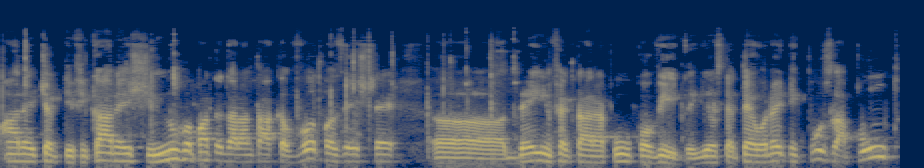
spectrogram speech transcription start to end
are certificare și nu vă poate garanta că vă păzește uh, de infectarea cu COVID. Este teoretic pus la punct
